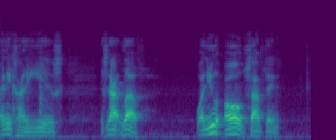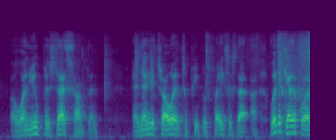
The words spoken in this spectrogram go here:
any kind of years is not love. When you own something, or when you possess something, and then you throw it into people's faces that uh, we're together for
